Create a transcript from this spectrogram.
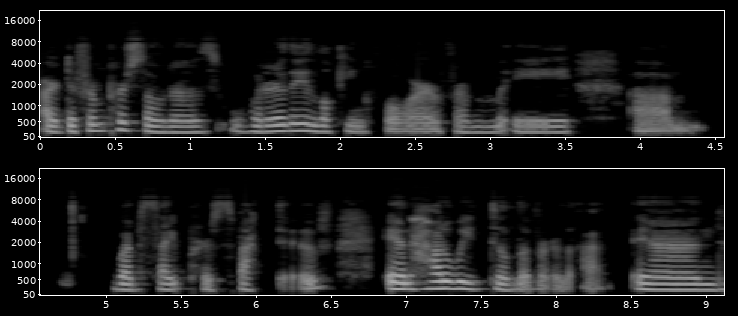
our different personas what are they looking for from a um, website perspective and how do we deliver that? And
